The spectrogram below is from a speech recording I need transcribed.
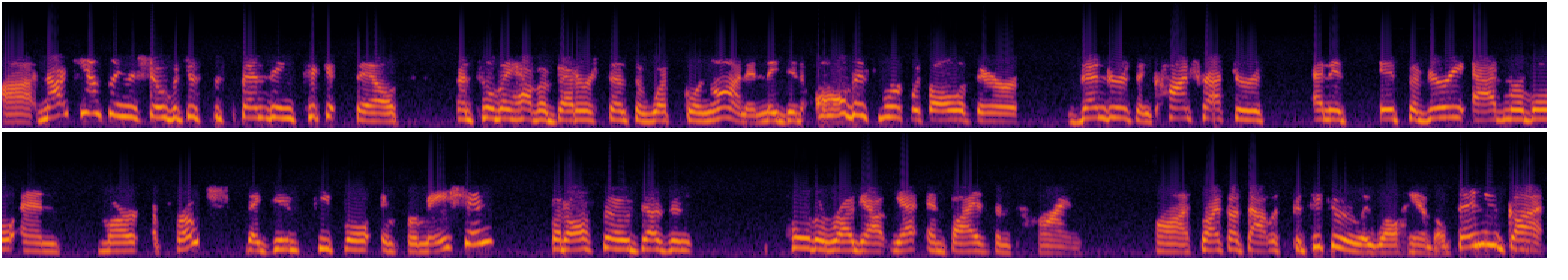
uh, not canceling the show, but just suspending ticket sales until they have a better sense of what's going on. And they did all this work with all of their vendors and contractors, and it's it's a very admirable and smart approach that gives people information, but also doesn't pull the rug out yet and buys them time. Uh, so I thought that was particularly well handled. Then you've got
